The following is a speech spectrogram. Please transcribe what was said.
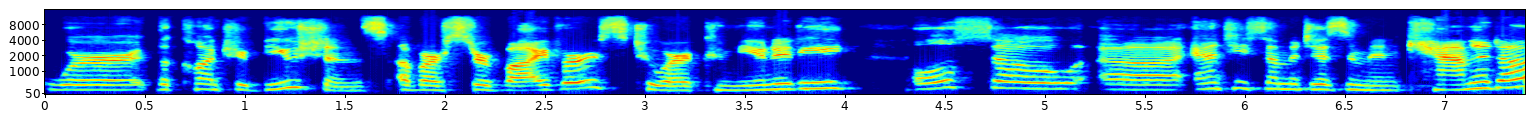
were the contributions of our survivors to our community. Also, uh, anti Semitism in Canada,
